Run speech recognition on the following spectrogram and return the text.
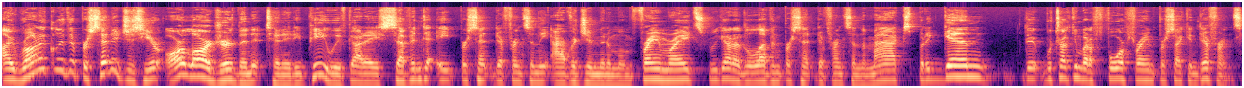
Ironically, the percentages here are larger than at 1080p. We've got a 7 to 8% difference in the average and minimum frame rates. We got an 11% difference in the max, but again, we're talking about a 4 frame per second difference.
